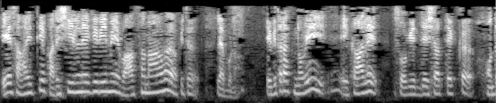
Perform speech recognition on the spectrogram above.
ඒ සාහිත්‍ය පරිශීලනය කිරීමේ වාසනාව අපිට ලැබුණා. ඒ විතරක් නොවේ ඒ කාලේ සෝවියට් දේශයත් එක්ක හොඳ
